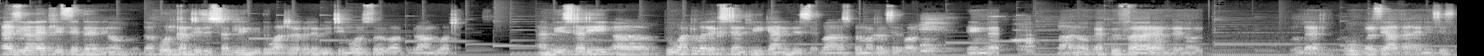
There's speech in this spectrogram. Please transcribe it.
as you rightly said, that you know the whole country is struggling with the water availability, more so about the groundwater. And we study uh, to whatever extent we can in this advanced permaculture about thing that uh, you know aquifer and you know टू ऊपर से आता है, नीचे से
